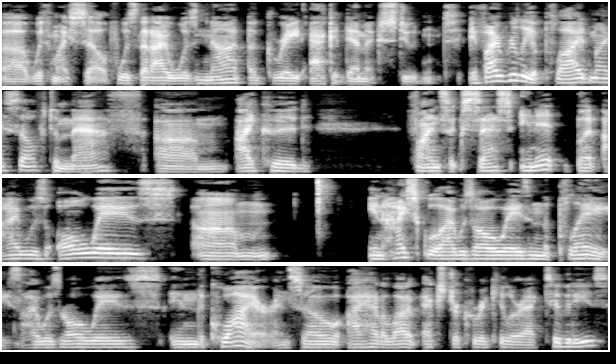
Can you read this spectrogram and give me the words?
uh, with myself was that I was not a great academic student. If I really applied myself to math, um, I could find success in it, but I was always um, in high school. I was always in the plays. I was always in the choir, and so I had a lot of extracurricular activities.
